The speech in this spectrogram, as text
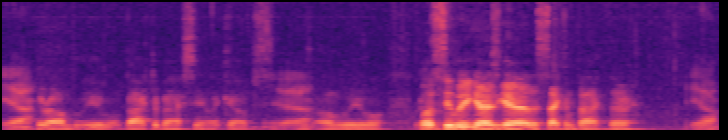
Yeah. They're unbelievable. Back to back Stanley Cups. Yeah. It's unbelievable. Well, let's see what you guys get out of the second pack there. Yeah.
